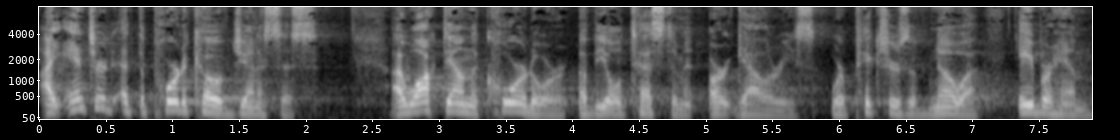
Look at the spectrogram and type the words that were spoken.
I entered at the portico of Genesis. I walked down the corridor of the Old Testament art galleries where pictures of Noah, Abraham,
